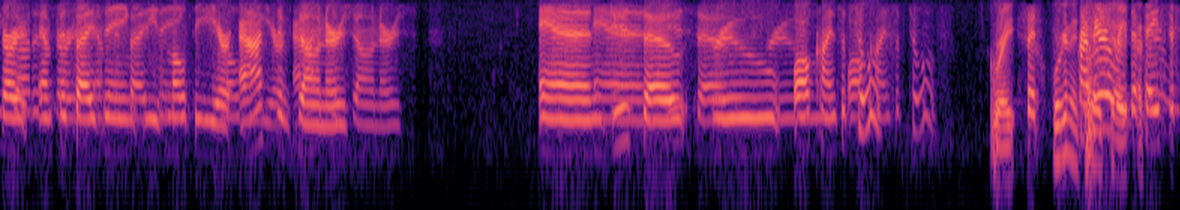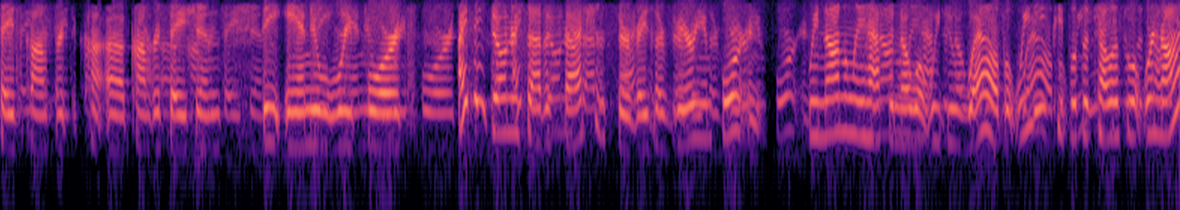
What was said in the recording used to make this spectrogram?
start emphasizing these multi-year active donors donors and do so through all kinds of tools. Great. But We're going to primarily take a, the face-to-face confer- co- uh, conversations, the annual reports. I think donor satisfaction surveys are very important. We not only have to know what we do well, but we need people to tell us what we're not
